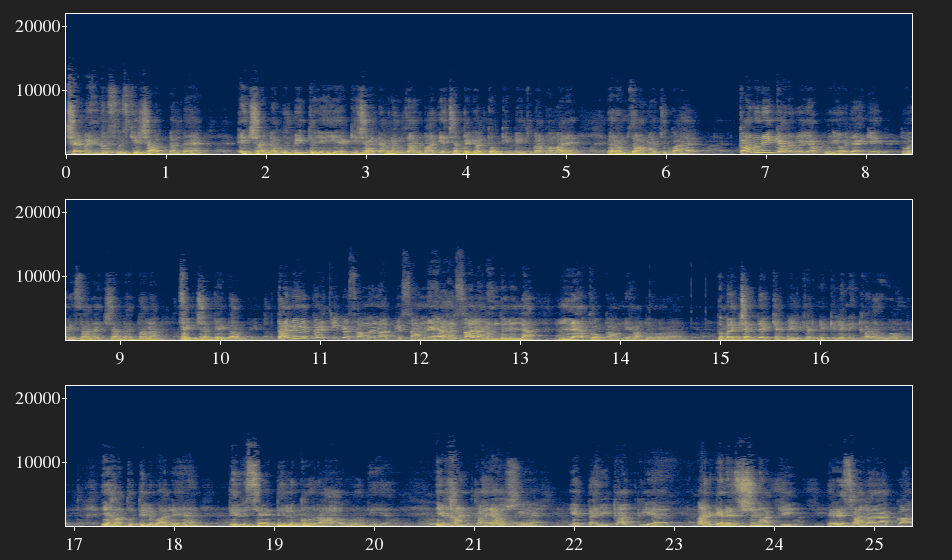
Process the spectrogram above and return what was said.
چھ مہینوں سے اس کی شاعت بند ہے۔ انشاءاللہ امید تو یہی ہے کہ شاید اب رمضان بعد یہ چھپے گا کیونکہ بیچ میں اب ہمارے رمضان آ چکا ہے۔ قانونی کارروائیاں پوری ہو جائیں گی تو وہ رسالہ انشاءاللہ تعالیٰ پھر چھپے گا۔ تعمیر و ترقی کا سامان آپ کے سامنے ہے۔ ہر سال الحمدللہ لاکھوں کام یہاں پہ ہو رہا ہے۔ تو میں چندے کی اپیل کرنے کے لیے نہیں کھڑا ہوا ہوں۔ یہاں تو دل والے ہیں، دل سے دل کو راہ ہوتی ہے۔ یہ خانقاہ آپ کی ہے، یہ تحریک آپ کی ہے آرگنائزیشن آپ کی۔ رسالہ ہے آپ کا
